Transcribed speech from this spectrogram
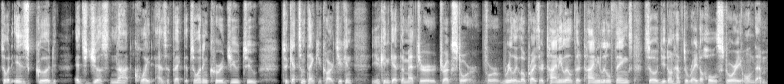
So it is good it's just not quite as effective. So I'd encourage you to, to get some thank you cards. You can, you can get them at your drugstore for really low price. They're tiny little, they're tiny little things. So you don't have to write a whole story on them.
